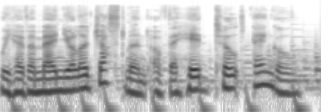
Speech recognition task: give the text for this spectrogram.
We have a manual adjustment of the head tilt angle.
